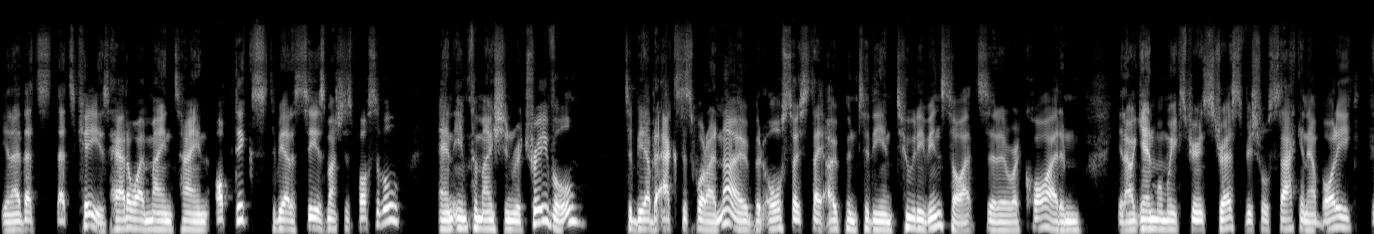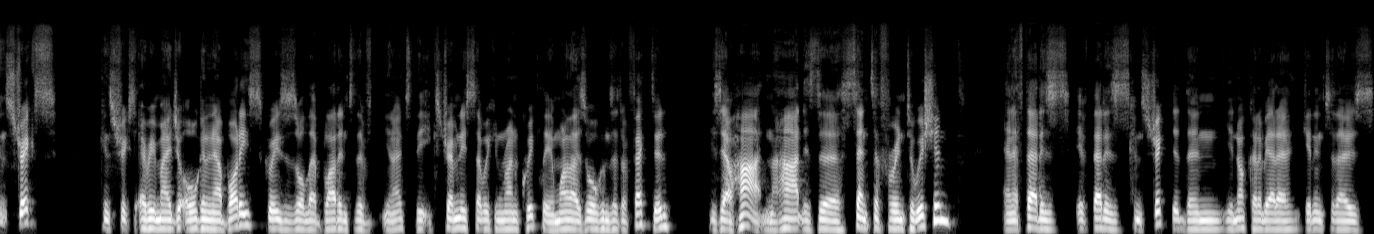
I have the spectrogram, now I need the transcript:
you know that's that's key is how do i maintain optics to be able to see as much as possible and information retrieval to be able to access what i know but also stay open to the intuitive insights that are required. And you know again when we experience stress visual sac in our body constricts constricts every major organ in our body, squeezes all that blood into the you know to the extremities so we can run quickly. And one of those organs that's affected is our heart, and the heart is the center for intuition. And if that is if that is constricted, then you're not going to be able to get into those.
